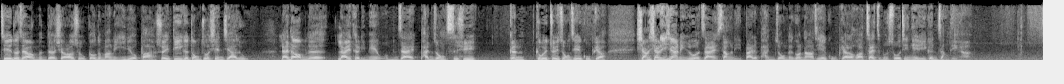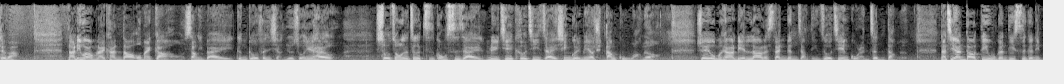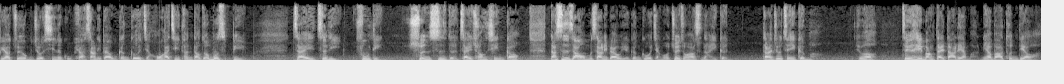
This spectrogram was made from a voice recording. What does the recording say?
这些都在我们的小老鼠 Gold Money 一六八，所以第一个动作先加入，来到我们的 Light 里面，我们在盘中持续跟各位追踪这些股票。想象一下，你如果在上个礼拜的盘中能够拿这些股票的话，再怎么说今天也一根涨停啊，对吧？那另外我们来看到，Oh my God，上礼拜跟各位分享就是说，因为还有手中的这个子公司在绿界科技在新贵里面要去当股王了，所以我们看到连拉了三根涨停之后，今天果然震荡了。那既然到第五根、第四根你不要追，我们就有新的股票。上礼拜五跟各位讲，红海集团当中 m o s b y 在这里附顶。顺势的再创新高，那事实上我们上礼拜五也跟各位讲过，最重要是哪一根？当然就这一根嘛，有没有？这根黑棒带大量嘛，你要把它吞掉啊，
